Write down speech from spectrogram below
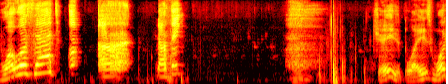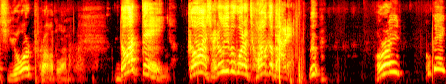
What was that? Uh, uh nothing. Jeez, Blaze, what's your problem? Nothing. Gosh, I don't even want to talk about it. All right, okay,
